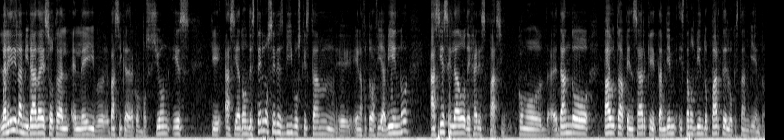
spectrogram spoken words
La ley de la mirada es otra ley básica de la composición, es que hacia donde estén los seres vivos que están eh, en la fotografía viendo, hacia ese lado dejar espacio, como dando pauta a pensar que también estamos viendo parte de lo que están viendo.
